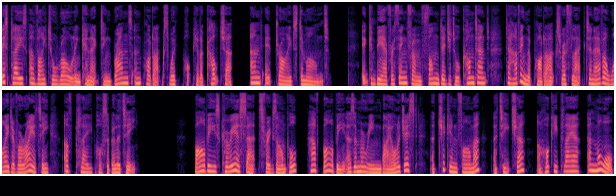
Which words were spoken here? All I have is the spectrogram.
This plays a vital role in connecting brands and products with popular culture, and it drives demand. It can be everything from fun digital content to having the products reflect an ever wider variety of play possibility. Barbie's career sets, for example, have Barbie as a marine biologist, a chicken farmer, a teacher, a hockey player, and more.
